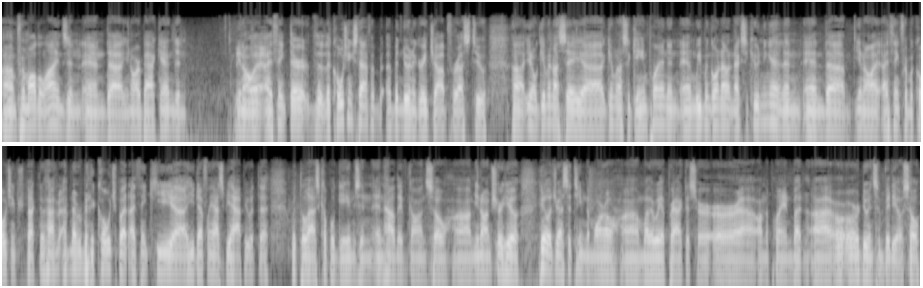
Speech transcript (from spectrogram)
um, from all the lines, and and uh, you know our back end and you know, I think they're the, the coaching staff have, have, been doing a great job for us to, uh, you know, giving us a uh, giving us a game plan, and, and we've been going out and executing it. And and uh, you know, I, I, think from a coaching perspective, I've, I've, never been a coach, but I think he uh, he definitely has to be happy with the with the last couple of games and, and how they've gone. So, um, you know, I'm sure he'll he'll address the team tomorrow, um, whether we have practice or, or uh, on the plane, but uh, or, or, doing some video. So,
